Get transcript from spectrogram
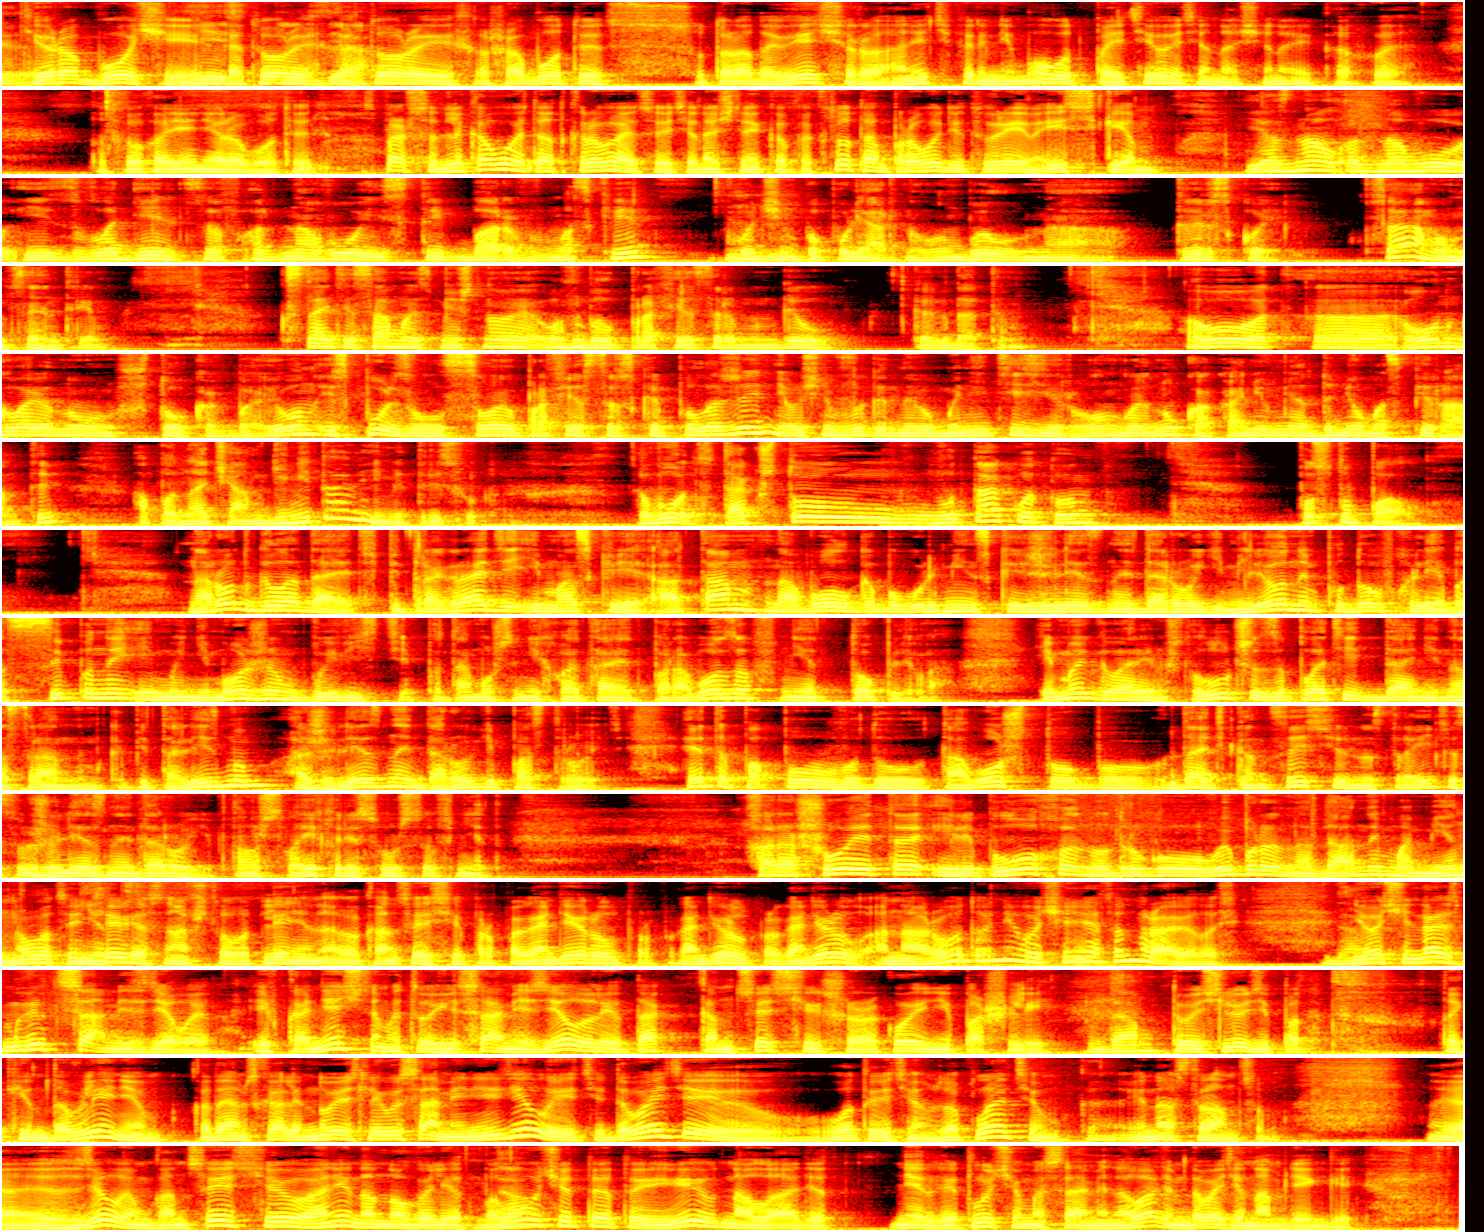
те рабочие, которые, которые работают с утра до вечера, они теперь не могут пойти в эти ночные кафе, поскольку они не работают. Спрашивается, для кого это открываются, эти ночные кафе? Кто там проводит время и с кем? Я знал одного из владельцев одного из стрип-баров в Москве, mm-hmm. очень популярного. Он был на Тверской, в самом центре. Кстати, самое смешное, он был профессором МГУ когда-то. Вот. Э, он говорил, ну что, как бы. И он использовал свое профессорское положение, очень выгодно его монетизировал. Он говорит, ну как, они у меня днем аспиранты, а по ночам гениталиями трясут. Вот, так что вот так вот он поступал. Народ голодает в Петрограде и Москве, а там на Волго-Бугульминской железной дороге миллионы пудов хлеба ссыпаны, и мы не можем вывести, потому что не хватает паровозов, нет топлива. И мы говорим, что лучше заплатить дань иностранным капитализмам, а железные дороги построить. Это по поводу того, чтобы дать концессию на строительство железной дороги, потому что своих ресурсов нет. Хорошо это или плохо, но другого выбора на данный момент Ну вот нет. интересно, что вот Ленин концессии пропагандировал, пропагандировал, пропагандировал, а народу не очень это нравилось. Да. Не очень нравилось, мы, говорит, сами сделаем. И в конечном итоге сами сделали, так концессии широко и не пошли. Да. То есть люди под таким давлением, когда им сказали, ну если вы сами не делаете, давайте вот этим заплатим иностранцам. Сделаем концессию, они на много лет получат да. это и наладят. Нет, говорит, лучше мы сами наладим, давайте нам деньги.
